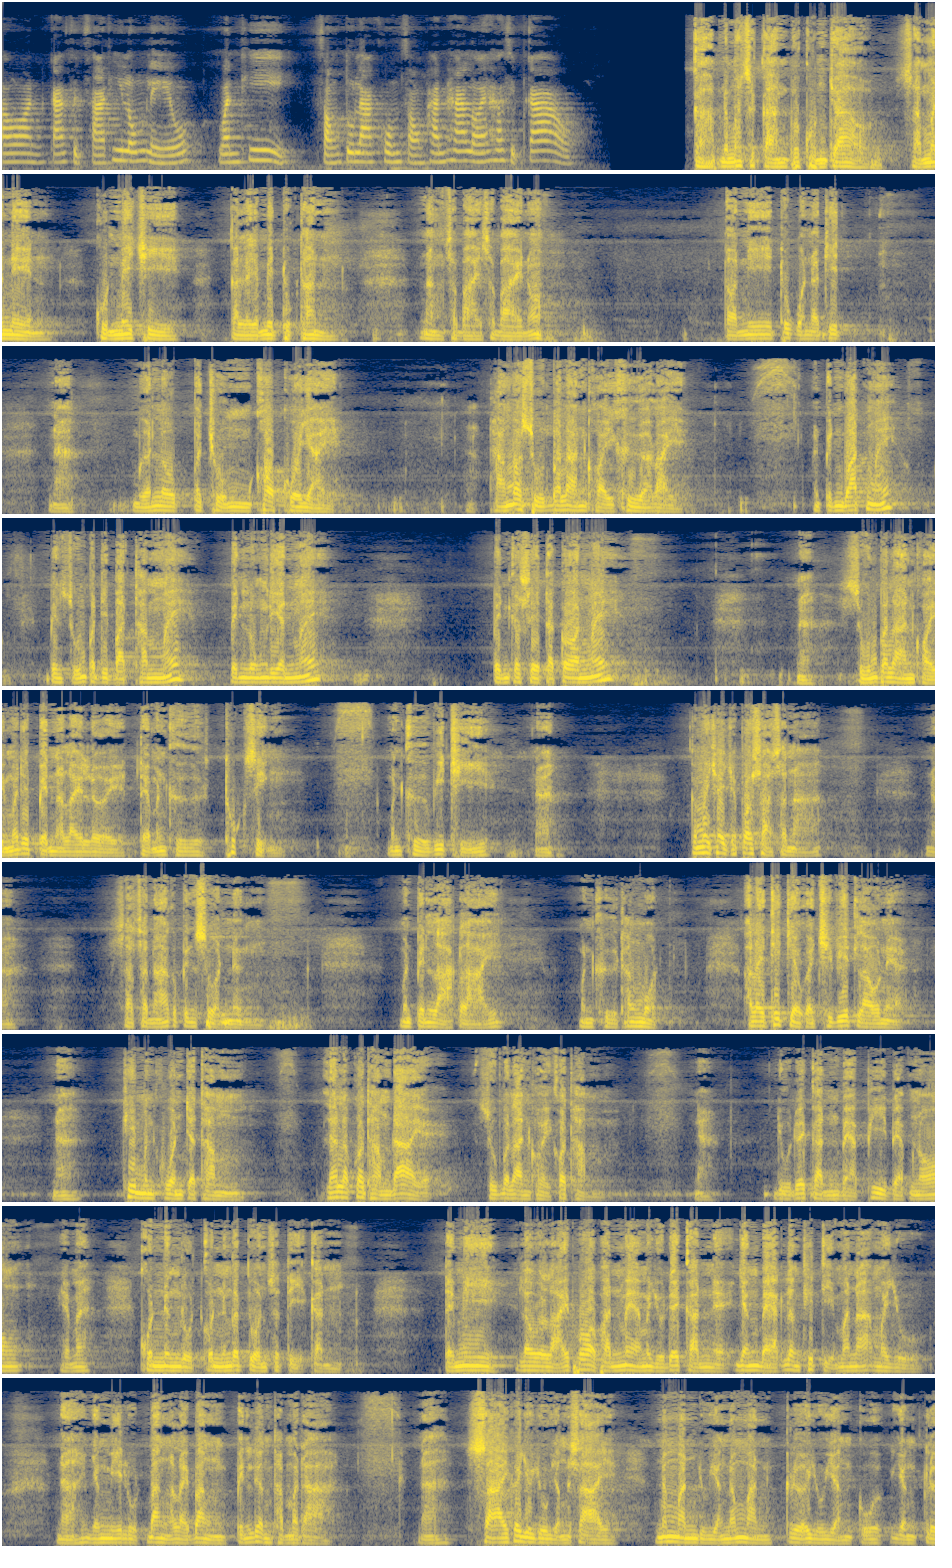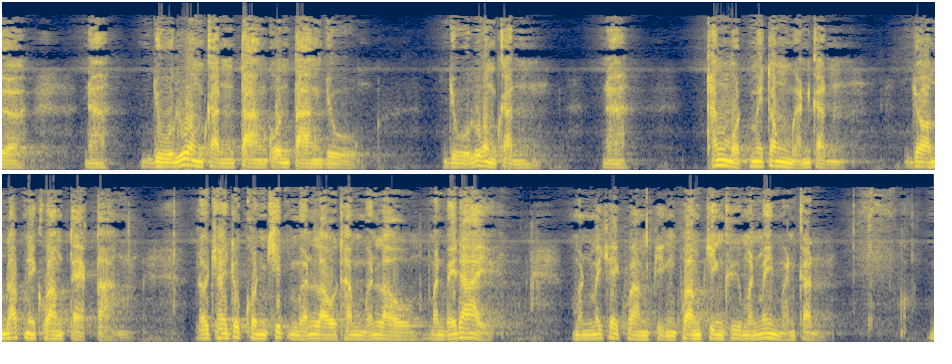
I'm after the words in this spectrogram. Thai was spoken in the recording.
ตอนการศึกษาที่ล้มเหลว วันที่ 2 ตุลาคม 2559 กราบนมัสการพระคุณเจ้า สามเณร คุณเมชีกัลยาณมิตรทุกท่าน นั่งสบายสบายเนาะ ตอนนี้ทุกวันอาทิตย์นะเหมือนเราประชุมครอบครัวใหญ่ ถามว่าศูนย์บาลานข่อยคืออะไร มันเป็นวัดไหม เป็นศูนย์ปฏิบัติธรรมไหม เป็นโรงเรียนไหม เป็นเกษตรกรไหมนะศูนย์ประลานข่อยไม่ได้เป็นอะไรเลย แต่มันคือทุกสิ่ง มันคือวิถีนะก็ไม่ใช่เฉพาะศาสนานะศาสนาก็เป็นส่วนหนึ่ง มันเป็นหลากหลาย มันคือทั้งหมด อะไรที่เกี่ยวกับชีวิตเราเนี่ยนะ ที่มันควรจะทำและเราก็ทำได้สุบรานคอยก็ทำนะอยู่ด้วยกันแบบพี่แบบน้องเห็นไหมคนหนึ่งหลุดคนหนึ่งก็ตวนสติกัน แต่มีเราหลายพ่อพันแม่มาอยู่ด้วยกันเนี่ย ยังแบกเรื่องทิฏฐิมณะมาอยู่นะยังมีหลุดบ้างอะไรบ้าง เป็นเรื่องธรรมดานะทรายก็อยู่ๆอย่างทราย น้ำมันอยู่อย่างน้ำมัน เกลืออยู่อย่างกอย่างเกลือนะ อยู่ร่วมกันต่างคนต่างอยู่ อยู่ร่วมกันนะ ทั้งหมดไม่ต้องเหมือนกัน ยอมรับในความแตกต่าง เราใช้ทุกคนคิดเหมือนเราทำเหมือนเรา มันไม่ได้ มันไม่ใช่ความจริง ความจริงคือมันไม่เหมือนกัน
